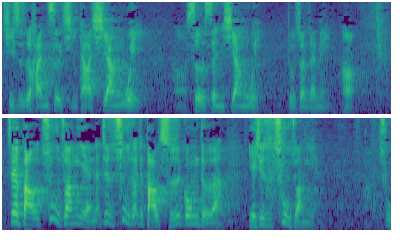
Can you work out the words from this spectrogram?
其实都含摄其他香味啊，色、声、香味都算在内啊。这宝处庄严呢，就是处庄，就保持功德啊，也就是处庄严，啊处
